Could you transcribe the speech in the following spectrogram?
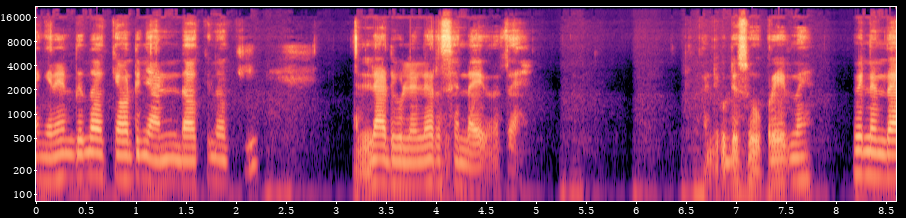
എങ്ങനെ ഉണ്ടെന്ന് നോക്കിയാൽ വേണ്ടി ഞാൻ ഉണ്ടാക്കി നോക്കി. നല്ല അടിപൊളി നല്ല രസം ഉണ്ടായിരുന്നു കേട്ടോ അടിപൊളി സൂപ്പർ ആയിരുന്നു. പിന്നെന്താ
